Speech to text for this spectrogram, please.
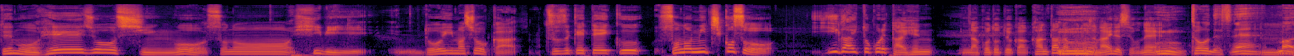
でも平常心をその日々どう言いましょうか続けていくその道こそ意外とこれ大変なことというか簡単なことじゃないですようね。ん、そうですね。まあ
